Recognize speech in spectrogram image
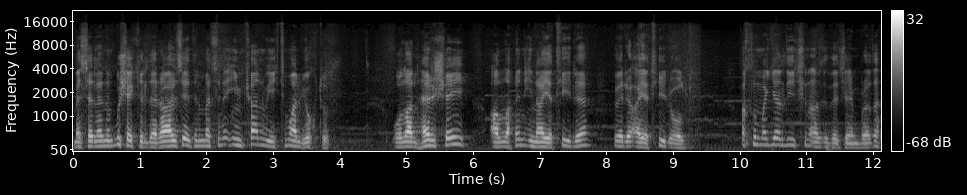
meselenin bu şekilde realize edilmesine imkan ve ihtimal yoktur. Olan her şey Allah'ın inayetiyle ve riayetiyle oldu. Aklıma geldiği için arz edeceğim burada.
